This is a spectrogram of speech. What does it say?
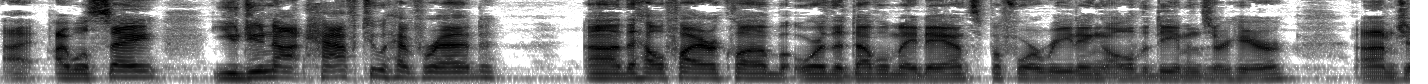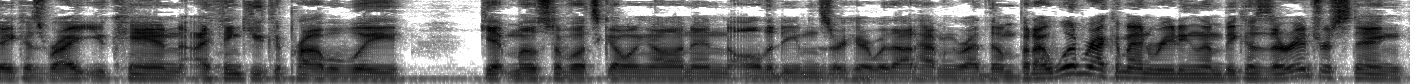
I, I will say you do not have to have read uh, the Hellfire Club or the Devil May Dance before reading All the Demons Are Here. Um, Jake is right. You can. I think you could probably get most of what's going on in All the Demons Are Here without having read them. But I would recommend reading them because they're interesting,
